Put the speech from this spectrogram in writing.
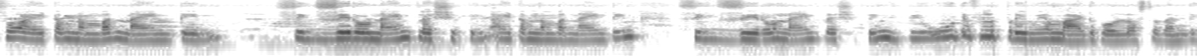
so item number nineteen six zero nine plus shipping item number nineteen six zero nine plus shipping beautiful premium matte gold వస్తుందండి.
